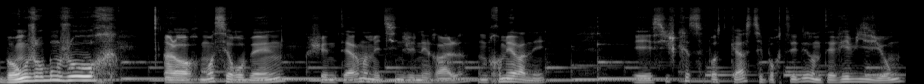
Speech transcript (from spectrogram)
Bonjour, bonjour. Alors, moi, c'est Robin. Je suis interne en médecine générale, en première année. Et si je crée ce podcast, c'est pour t'aider dans tes révisions,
